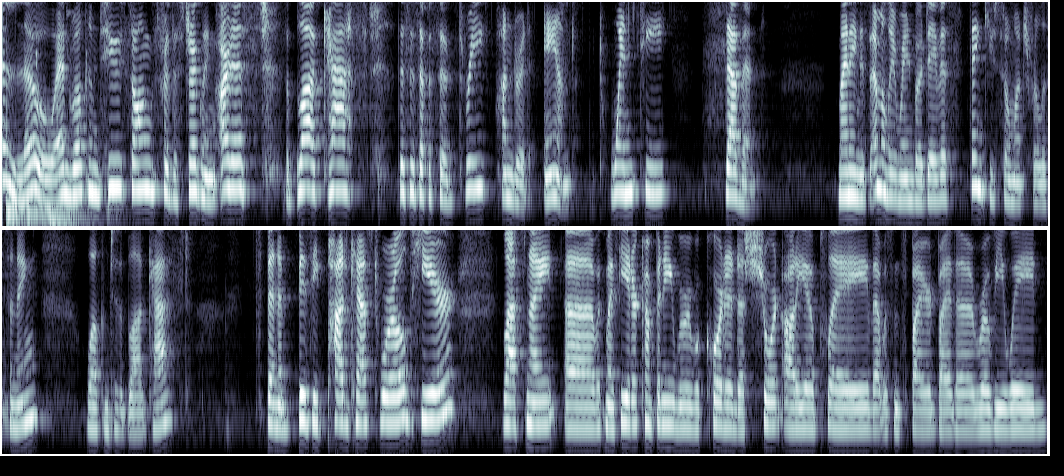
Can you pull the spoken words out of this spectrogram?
Hello, and welcome to Songs for the Struggling Artist, the blogcast. This is episode 327. My name is Emily Rainbow Davis. Thank you so much for listening. Welcome to the blogcast. It's been a busy podcast world here. Last night, uh, with my theater company, we recorded a short audio play that was inspired by the Roe v. Wade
